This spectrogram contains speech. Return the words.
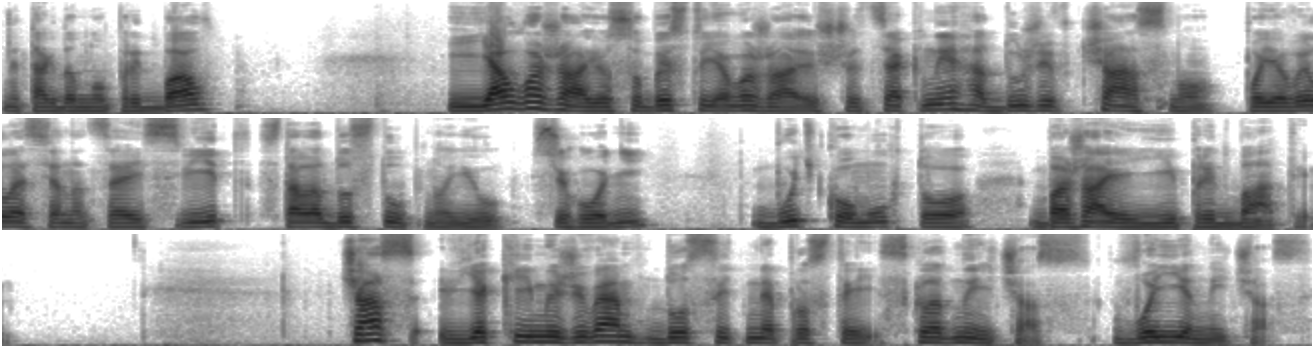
не так давно придбав. І я вважаю, особисто я вважаю, що ця книга дуже вчасно появилася на цей світ, стала доступною сьогодні будь-кому, хто бажає її придбати. Час, в який ми живемо, досить непростий, складний час, воєнний час.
